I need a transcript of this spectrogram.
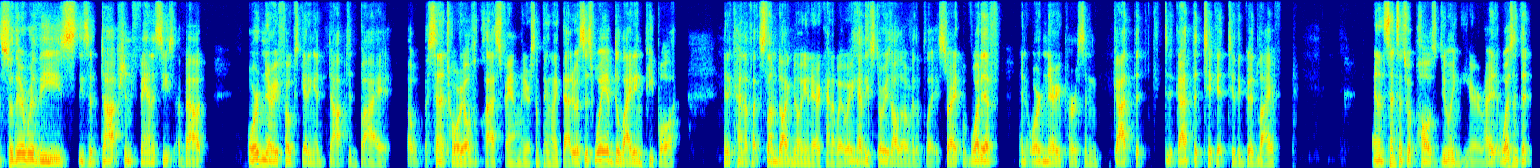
So there were these these adoption fantasies about ordinary folks getting adopted by a, a senatorial class family or something like that. It was this way of delighting people in a kind of like slumdog millionaire kind of way, where you have these stories all over the place, right? What if an ordinary person got the got the ticket to the good life? And in a sense, that's what Paul's doing here, right? It wasn't that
